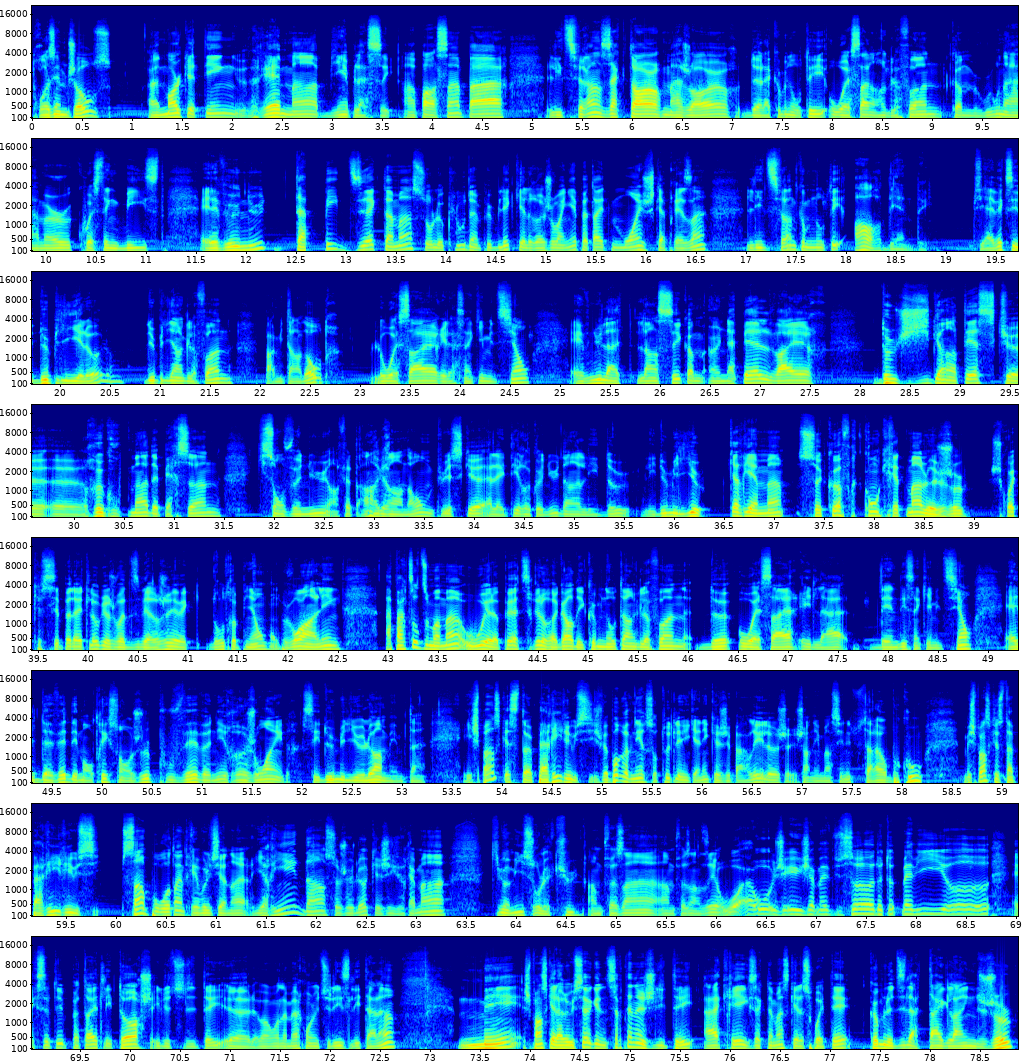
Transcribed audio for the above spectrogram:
Troisième chose, un marketing vraiment bien placé, en passant par les différents acteurs majeurs de la communauté OSR anglophone, comme Runehammer, Questing Beast. Elle est venue taper directement sur le clou d'un public qu'elle rejoignait peut-être moins jusqu'à présent, les différentes communautés hors D&D. Puis avec ces deux piliers-là, deux piliers anglophones, parmi tant d'autres, l'OSR et la cinquième édition, est venue la lancer comme un appel vers deux gigantesques euh, regroupements de personnes qui sont venues en fait en grand nombre puisqu'elle a été reconnue dans les deux, les deux milieux Quatrièmement, ce qu'offre concrètement le jeu. Je crois que c'est peut-être là que je vais diverger avec d'autres opinions qu'on peut voir en ligne à partir du moment où elle a pu attirer le regard des communautés anglophones de OSR et de la DND 5e édition, elle devait démontrer que son jeu pouvait venir rejoindre ces deux milieux-là en même temps. Et je pense que c'est un pari réussi. Je ne vais pas revenir sur toutes les mécaniques que j'ai parlé, j'en ai mentionné tout à l'heure beaucoup, mais je pense que c'est un pari réussi, sans pour autant être révolutionnaire. Il n'y a rien dans ce jeu-là que j'ai vraiment qui m'a mis sur le cul en me faisant, en me faisant dire Waouh, j'ai jamais vu ça de toute ma vie, ah! excepté peut-être les torches et l'utilité, euh, la qu'on utilise les talents. Mais je pense qu'elle a réussi avec une certaine agilité à créer exactement ce qu'elle souhaitait, comme le dit la tagline du jeu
